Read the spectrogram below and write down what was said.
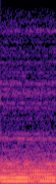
Mm-hmm.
